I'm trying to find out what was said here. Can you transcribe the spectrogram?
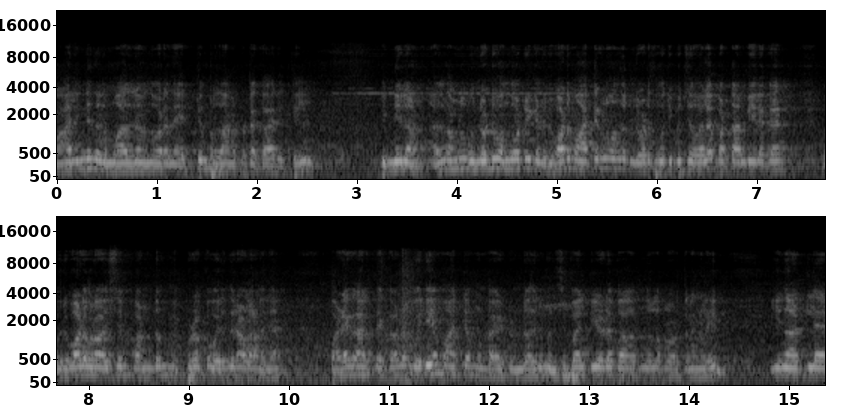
മാലിന്യ നിർമ്മാർജനം എന്ന് പറയുന്ന ഏറ്റവും പ്രധാനപ്പെട്ട കാര്യത്തിൽ പിന്നിലാണ്. അത് നമ്മൾ മുന്നോട്ട് വന്നുകൊണ്ടിരിക്കുകയാണ്. ഒരുപാട് മാറ്റങ്ങൾ വന്നിട്ടുണ്ട്. ഇവിടെ സൂചിപ്പിച്ചതുപോലെ പട്ടാമ്പിയിലൊക്കെ ഒരുപാട് പ്രാവശ്യം പണ്ടും ഇപ്പോഴൊക്കെ വരുന്ന ഒരാളാണ് ഞാൻ. പഴയ കാലത്തേക്കാളും വലിയ മാറ്റം ഉണ്ടായിട്ടുണ്ട്. അതിന് മുനിസിപ്പാലിറ്റിയുടെ ഭാഗത്തു നിന്നുള്ള പ്രവർത്തനങ്ങളെയും ഈ നാട്ടിലെ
